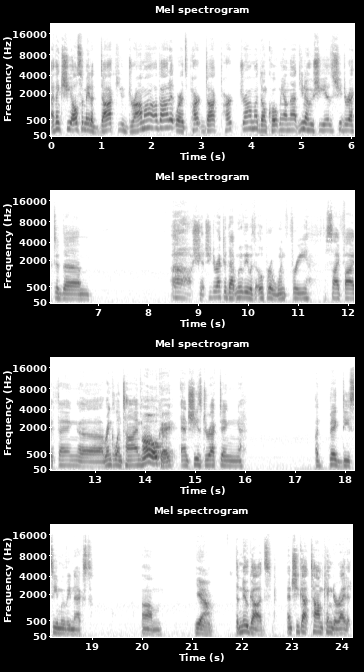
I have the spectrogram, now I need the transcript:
I think she also made a docudrama about it, where it's part doc, part drama. Don't quote me on that. Do you know who she is? She directed. Um, oh shit, she directed that movie with Oprah Winfrey, the sci-fi thing, uh, Wrinkle in Time, Oh, okay. and she's directing a big DC movie next. Um, Yeah. The New Gods, and she got Tom King to write it.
